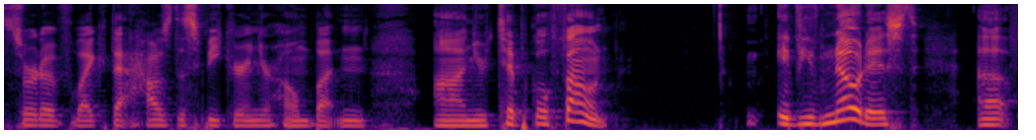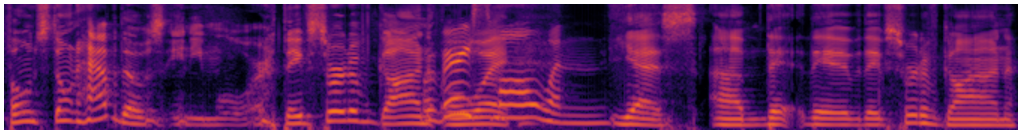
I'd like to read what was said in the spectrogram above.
sort of like that house the speaker and your home button on your typical phone. If you've noticed, uh, phones don't have those anymore. They've sort of gone Or very away. small ones. Yes, um, they they've they've sort of gone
